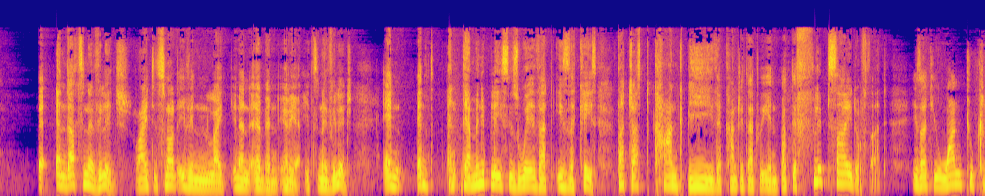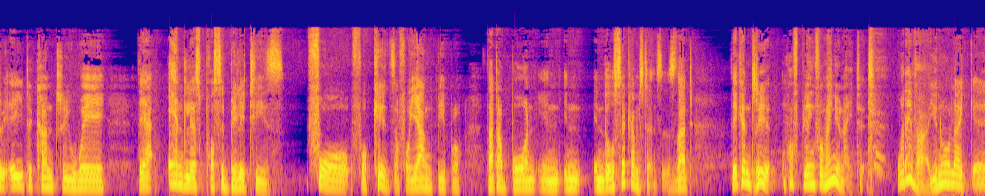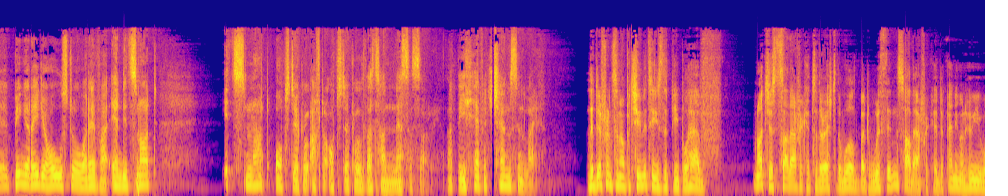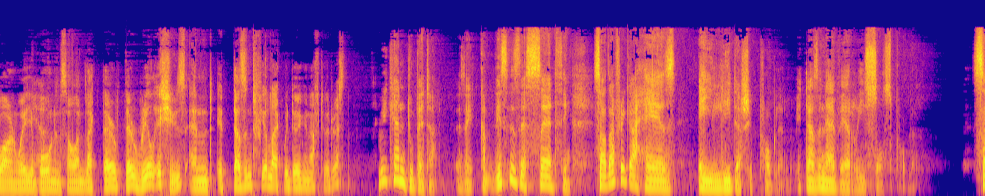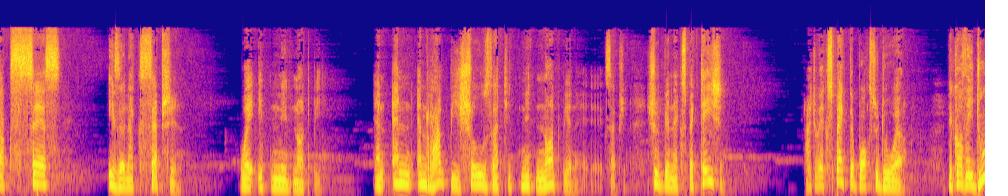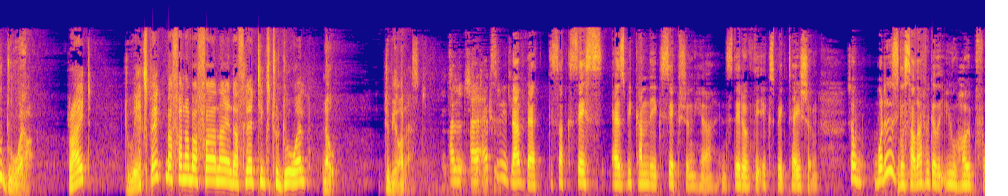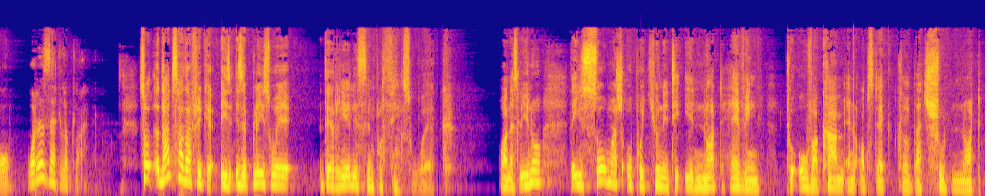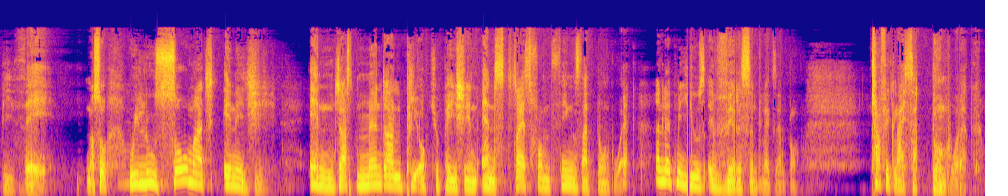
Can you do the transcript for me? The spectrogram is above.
And that's in a village, right? It's not even like in an urban area. It's in a village. And, and, and there are many places where that is the case. That just can't be the country that we're in. But the flip side of that is that you want to create a country where there are endless possibilities for, for kids or for young people that are born in, in, in those circumstances that they can dream of playing for Man United, whatever, you know, like uh, being a radio host or whatever. And it's not, it's not obstacle after obstacle that's unnecessary, that they have a chance in life. The difference in opportunities that people have, not just South Africa to the rest of the world, but within South Africa, depending on who you are and where you're born and so on, like they're, they're real issues and it doesn't feel like we're doing enough to address them. we can do better. As a, this is the sad thing. South Africa has a leadership problem. It doesn't have a resource problem. Success is an exception where it need not be. And, and, and rugby shows that it need not be an exception. It should be an expectation. Right? We expect the Boks to do well because they do do well. Right? Do we expect Bafana Bafana and athletics to do well? No, to be honest. I, I absolutely love that the success has become the exception here instead of the expectation. So, what is the South Africa that you hope for? What does that look like? So that South Africa is, is a place where the really simple things work. Honestly, you know, there is so much opportunity in not having to overcome an obstacle that should not be there. No, so we lose so much energy and just mental preoccupation and stress from things that don't work. And let me use a very simple example. Traffic lights that don't work.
